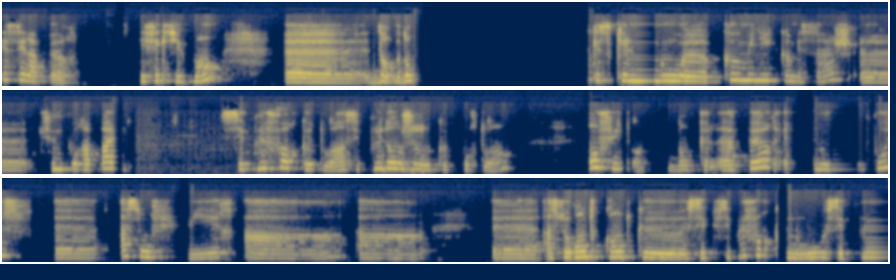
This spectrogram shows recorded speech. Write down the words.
Et c'est la peur. Effectivement. Euh, donc, qu'est-ce qu'elle nous euh, communique comme message euh, Tu ne pourras pas c'est plus fort que toi, c'est plus dangereux que pour toi, enfuis-toi. Donc la peur nous pousse à s'enfuir, à, à, se rendre compte que c'est plus fort que nous, c'est plus,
